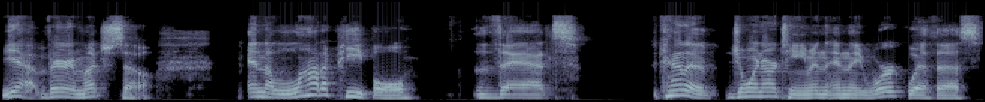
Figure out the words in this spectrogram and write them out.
Yeah, very much so. And a lot of people that kind of join our team and, and they work with us,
